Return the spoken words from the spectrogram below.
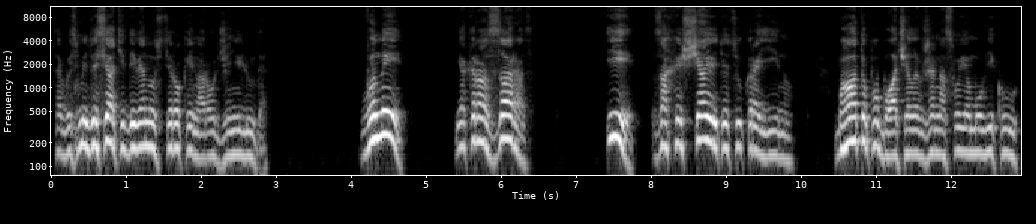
Це 80-ті 90-ті роки народжені люди. Вони якраз зараз і захищають оцю країну. Багато побачили вже на своєму віку.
